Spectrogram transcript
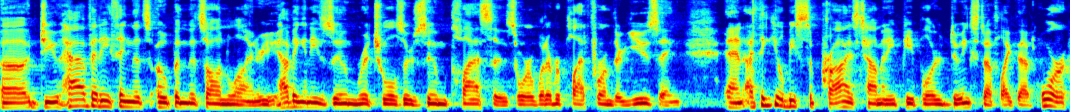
uh, do you have anything that's open that's online? Are you having any Zoom rituals or Zoom classes or whatever platform they're using? And I think you'll be surprised how many people are doing stuff like that. Or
